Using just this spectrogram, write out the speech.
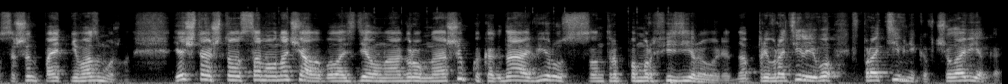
совершенно понять невозможно. Я считаю, что с самого начала была сделана огромная ошибка, когда вирус антропоморфизировался антропоморфизировали, да, превратили его в противника, в человека,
